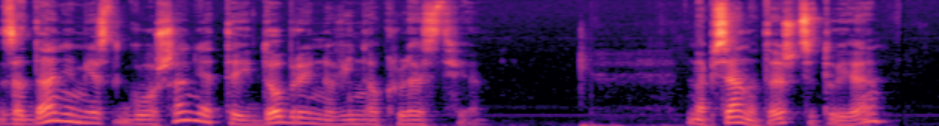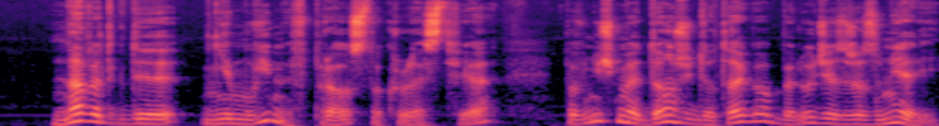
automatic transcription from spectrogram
zadaniem jest głoszenie tej dobrej nowiny o Królestwie. Napisano też, cytuję, nawet gdy nie mówimy wprost o Królestwie, powinniśmy dążyć do tego, by ludzie zrozumieli,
